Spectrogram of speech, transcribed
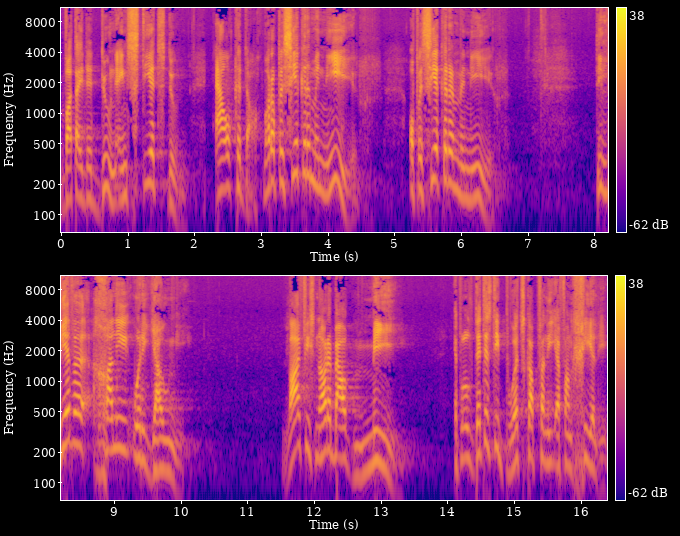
wat hy dit doen en steeds doen elke dag, maar op 'n sekere manier, op 'n sekere manier Die lewe gaan nie oor jou nie. Life is not about me. Ek wil dit is die boodskap van die evangelie.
